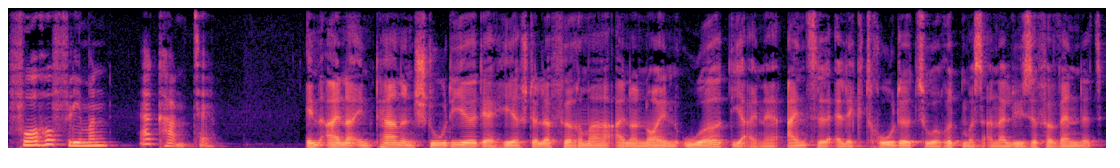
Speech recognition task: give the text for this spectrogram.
Vorhofflimmern erkannte in einer internen Studie der Herstellerfirma einer neuen Uhr, die eine Einzelelektrode zur Rhythmusanalyse verwendet,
